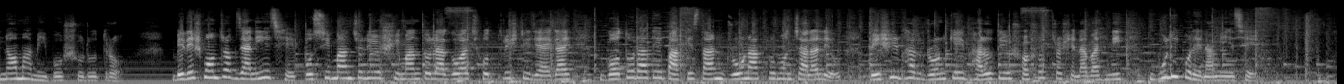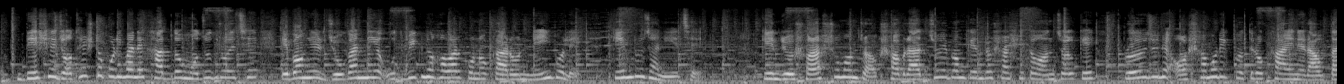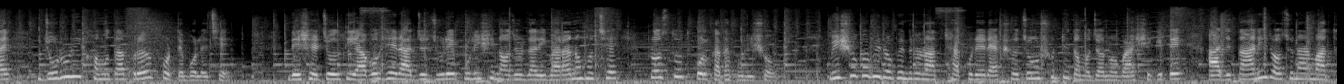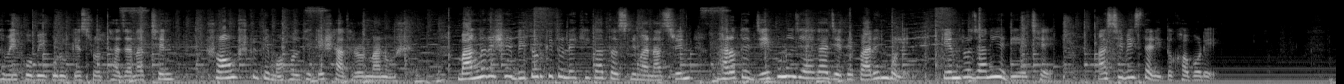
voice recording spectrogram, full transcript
নমামি বসুরুদ্র বিদেশ মন্ত্রক জানিয়েছে, পশ্চিমাঞ্চলীয় সীমান্ত লাগোয়া ছত্রিশটি জায়গায় গত রাতে পাকিস্তান ড্রোন আক্রমণ চালালেও বেশিরভাগ ড্রোনকেই ভারতীয় সশস্ত্র সেনাবাহিনী গুলি করে নামিয়েছে। দেশে যথেষ্ট পরিমাণে খাদ্য মজুদ রয়েছে এবং এর যোগান নিয়ে উদ্বিগ্ন হওয়ার কোনো কারণ নেই বলে কেন্দ্র জানিয়েছে। কেন্দ্রীয় স্বরাষ্ট্র মন্ত্রক সব রাজ্য এবং কেন্দ্রশাসিত অঞ্চলকে প্রয়োজনে অসামরিক প্রতিরক্ষা আইনের আওতায় জরুরি ক্ষমতা প্রয়োগ করতে বলেছে। দেশের চলতি আবহে রাজ্য জুড়ে পুলিশি নজরদারি বাড়ানো হচ্ছে প্রস্তুত কলকাতা পুলিশও। বিশ্বকবি রবীন্দ্রনাথ ঠাকুরের একশো চৌষট্টিতম জন্মবার্ষিকীতে আজ তাঁরই রচনার মাধ্যমে কবিগুরুকে শ্রদ্ধা জানাচ্ছেন সংস্কৃতি মহল থেকে সাধারণ মানুষ। বাংলাদেশের বিতর্কিত লেখিকা তসলিমা নাসরিন ভারতের যে কোনো জায়গায় যেতে পারেন বলে কেন্দ্র জানিয়ে দিয়েছে। আসছে বিস্তারিত খবরে।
